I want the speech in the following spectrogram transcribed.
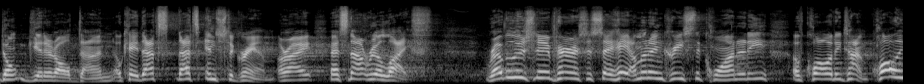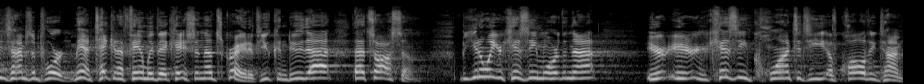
don't get it all done. Okay, that's, that's Instagram, all right? That's not real life. Revolutionary parents just say, hey, I'm gonna increase the quantity of quality time. Quality time is important. Man, taking a family vacation, that's great. If you can do that, that's awesome. But you know what your kids need more than that? Your, your, your kids need quantity of quality time.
